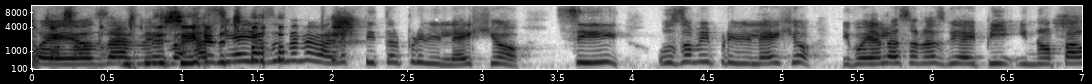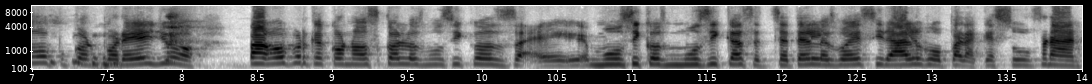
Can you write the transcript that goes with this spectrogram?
güey. O sea, No me así ahí es donde me vale pito el privilegio. Sí, uso mi privilegio y voy a las zonas VIP y no pago por, por ello. Pago porque conozco a los músicos, eh, músicos, músicas, etcétera. Les voy a decir algo para que sufran.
